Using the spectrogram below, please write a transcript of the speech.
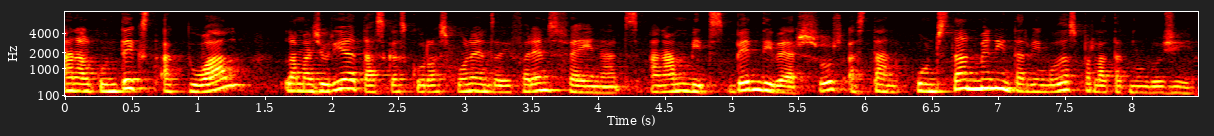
En el context actual, la majoria de tasques corresponents a diferents feines en àmbits ben diversos estan constantment intervingudes per la tecnologia.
